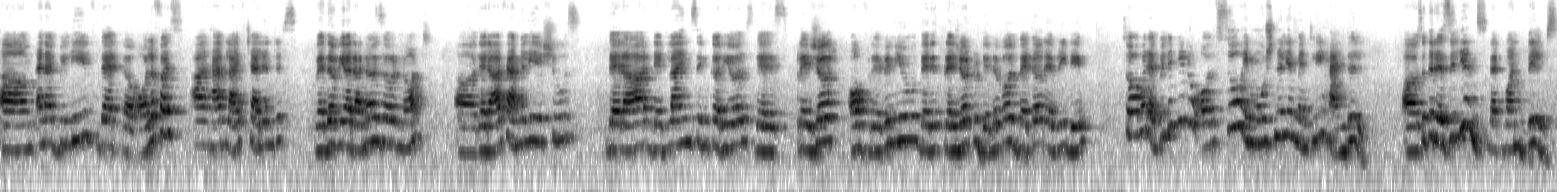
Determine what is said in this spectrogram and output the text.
Um, and I believe that uh, all of us are, have life challenges, whether we are runners or not. Uh, there are family issues, there are deadlines in careers, there is pressure of revenue, there is pressure to deliver better every day. So, our ability to also emotionally and mentally handle, uh, so the resilience that one builds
